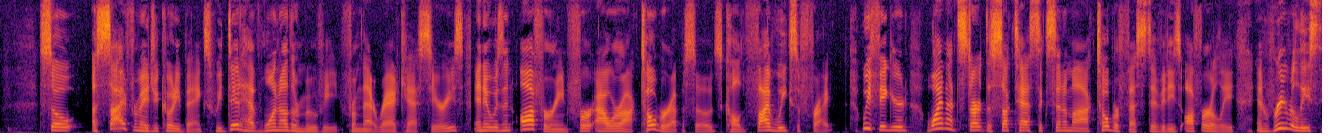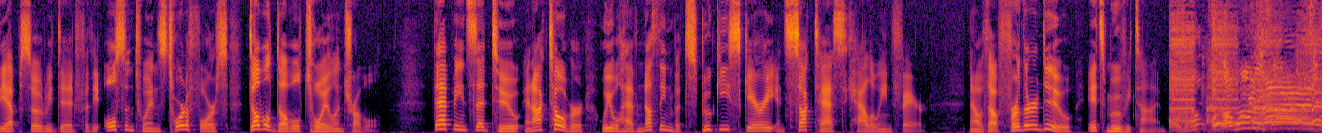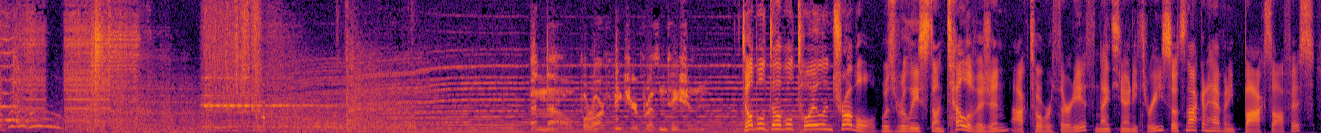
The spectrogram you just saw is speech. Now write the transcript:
So, aside from Agent Cody Banks, we did have one other movie from that Radcast series, and it was an offering for our October episodes called Five Weeks of Fright. We figured, why not start the Sucktastic Cinema October festivities off early and re release the episode we did for the Olsen Twins Tour de Force Double Double Toil and Trouble. That being said, too, in October, we will have nothing but spooky, scary, and sucktastic Halloween fare. Now, without further ado, it's movie time. And now for our feature presentation. Double Double Toil and Trouble was released on television October 30th, 1993, so it's not going to have any box office.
